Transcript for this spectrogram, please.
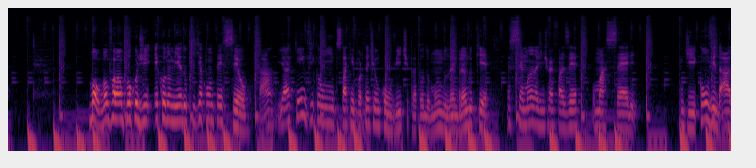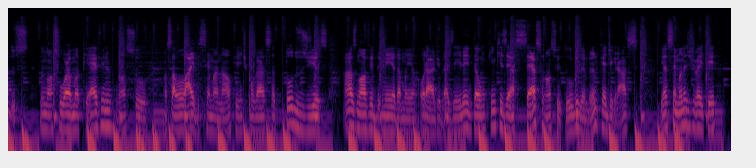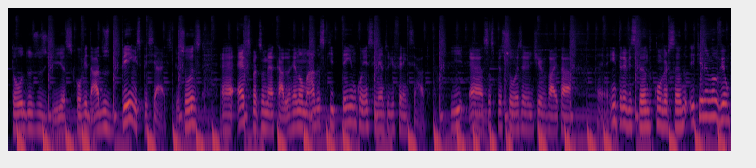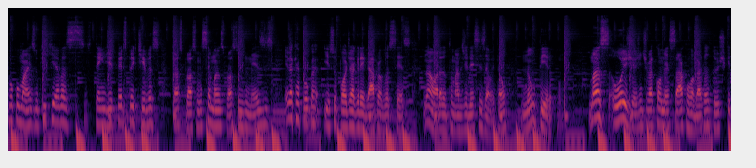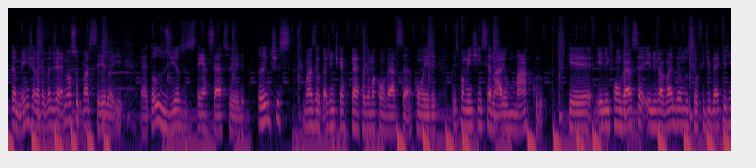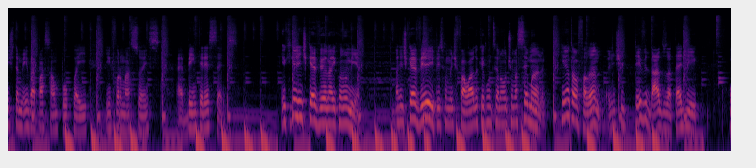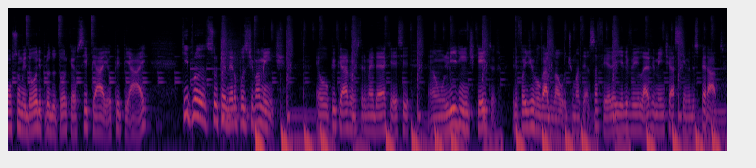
Bom, vamos falar um pouco de economia do que, que aconteceu, tá? E aqui fica um destaque importante um convite para todo mundo, lembrando que essa semana a gente vai fazer uma série de convidados no nosso Warm Up Avenue, nosso, nossa live semanal que a gente conversa todos os dias às nove e meia da manhã, horário de Brasília. Então, quem quiser acesso ao nosso YouTube, lembrando que é de graça. E essa semana a gente vai ter todos os dias convidados bem especiais, pessoas é, experts no mercado, renomadas que têm um conhecimento diferenciado. E é, essas pessoas a gente vai estar tá, é, entrevistando, conversando e querendo ouvir um pouco mais o que, que elas têm de perspectivas para as próximas semanas, próximos meses e daqui a pouco isso pode agregar para vocês na hora da tomada de decisão. Então não percam. Mas hoje a gente vai começar com o Roberto Artucci, que também já na verdade já é nosso parceiro aí. É, todos os dias têm acesso a ele antes, mas eu, a gente quer, quer fazer uma conversa com ele, principalmente em cenário macro, porque ele conversa, ele já vai dando o seu feedback e a gente também vai passar um pouco aí de informações é, bem interessantes. E o que, que a gente quer ver na economia? a gente quer ver e principalmente falar do que aconteceu na última semana. Quem eu estava falando, a gente teve dados até de consumidor e produtor, que é o CPI e o PPI, que surpreenderam positivamente. É o PPI, para vocês terem uma ideia, que esse é um leading indicator, ele foi divulgado na última terça-feira e ele veio levemente acima do esperado.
